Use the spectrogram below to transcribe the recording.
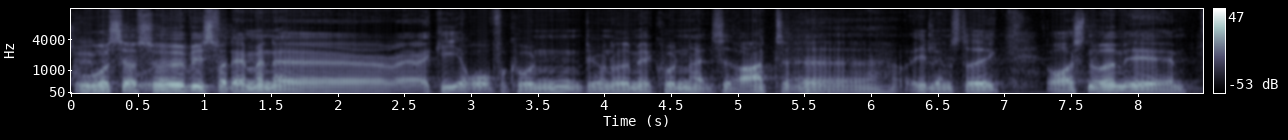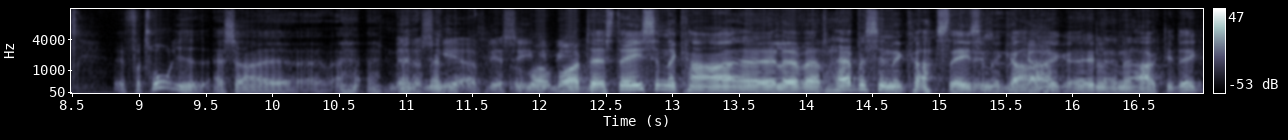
kurser og service, hvordan man øh, agerer over for kunden. Det er jo noget med, at kunden har altid ret øh, et eller andet sted. Ikke? Og også noget med øh, fortrolighed. Altså, øh, hvad der sker og bliver set hvor, What stays in the car, eller what happens in the car, stays in the car, ikke? et eller andet agtigt. Ikke?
